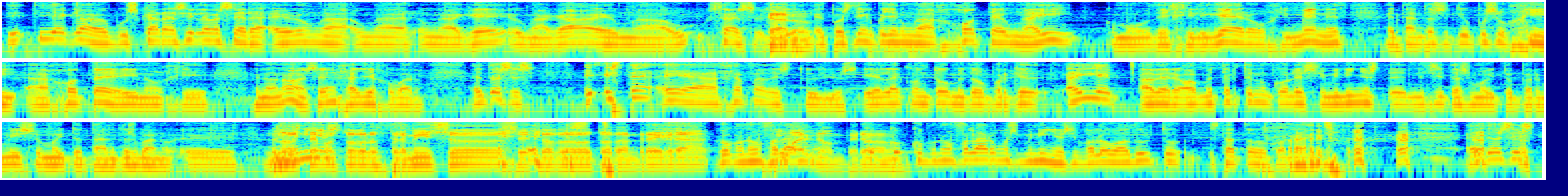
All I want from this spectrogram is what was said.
tía, tía, claro, buscar así la era era unha unha unha G, unha G, e unha U, sabes? Claro. E depois tiña que poñer unha J e unha I, como de Giliguero, Jiménez, e tanto ese tío puso G, a J e I non G. E non, non, é en Gallego, bueno. Entonces, esta é a jefa de estudios e ela contoume todo porque aí, a ver, ao meterte nun colexio miriños necesitas moito permiso, moito tal. Entonces, bueno, eh, Nos meniños... temos todos os permisos e todo todo en regra. Como non falaron, Igual non, pero... como non falaron os mi niño, se falou adulto, está todo correcto. entonces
